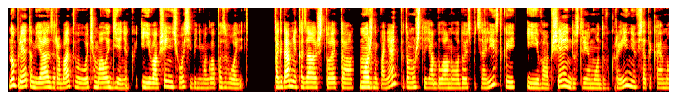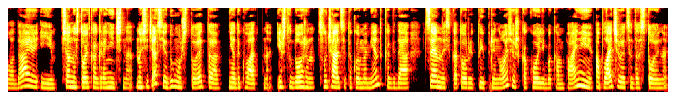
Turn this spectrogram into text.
но при этом я зарабатывала очень мало денег и вообще ничего себе не могла позволить. Тогда мне казалось, что это можно понять, потому что я была молодой специалисткой, и вообще индустрия моды в Украине вся такая молодая, и все настолько ограничено. Но сейчас я думаю, что это неадекватно, и что должен случаться такой момент, когда ценность, которую ты приносишь какой-либо компании, оплачивается достойно,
